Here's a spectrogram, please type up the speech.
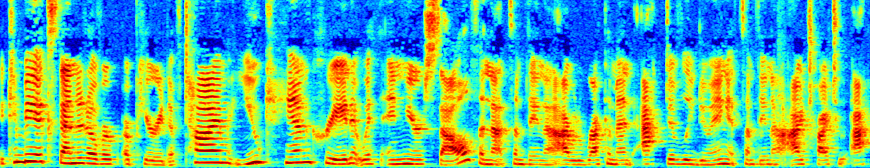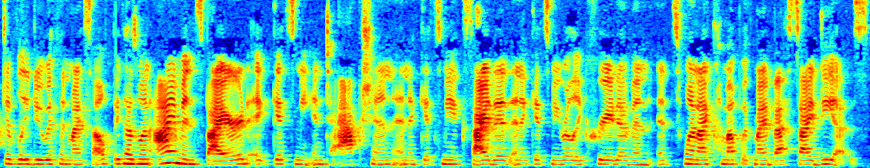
It can be extended over a period of time. You can create it within yourself, and that's something that I would recommend actively doing. It's something that I try to actively do within myself because when I'm inspired, it gets me into action and it gets me excited and it gets me really creative, and it's when I come up with my best ideas.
